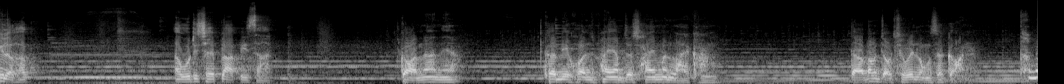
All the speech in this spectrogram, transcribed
นี่เหรอครับ อาวุธที่ใช้ปราบปีศาจก่อนหน้าเนี้ยเคยมีคนพยายามจะใช้มันหลายครั้ง แต่ต้องจบชีวิตลงซะก่อน ทำไม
